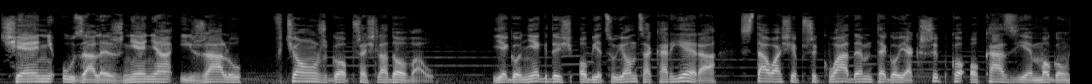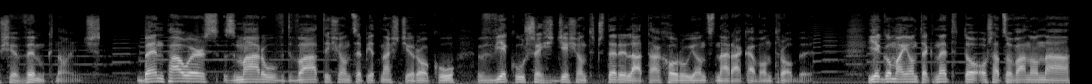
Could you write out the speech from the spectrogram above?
cień uzależnienia i żalu wciąż go prześladował. Jego niegdyś obiecująca kariera stała się przykładem tego, jak szybko okazje mogą się wymknąć. Ben Powers zmarł w 2015 roku w wieku 64 lata, chorując na raka wątroby. Jego majątek netto oszacowano na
